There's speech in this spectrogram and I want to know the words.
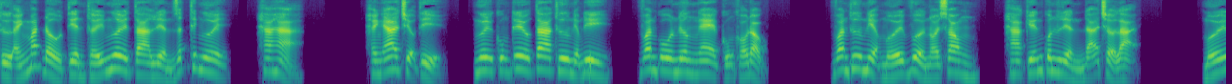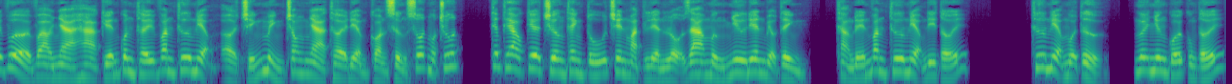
từ ánh mắt đầu tiên thấy ngươi ta liền rất thích ngươi, ha ha. Hành A triệu tỷ, ngươi cũng kêu ta thư niệm đi, văn cô nương nghe cũng khó đọc. Văn thư niệm mới vừa nói xong, Hà Kiến Quân liền đã trở lại. Mới vừa vào nhà Hà Kiến Quân thấy văn thư niệm ở chính mình trong nhà thời điểm còn sửng sốt một chút, tiếp theo kia Trương Thanh Tú trên mặt liền lộ ra mừng như điên biểu tình, thẳng đến văn thư niệm đi tới. Thư niệm muội tử, ngươi nhưng cuối cùng tới,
